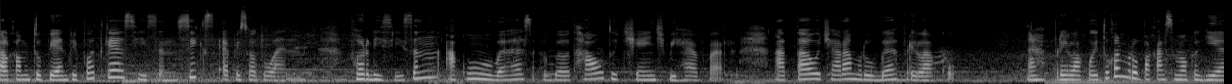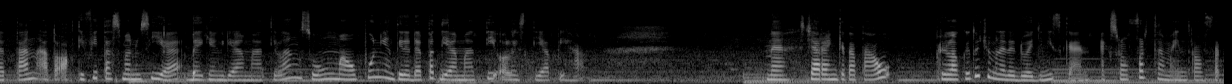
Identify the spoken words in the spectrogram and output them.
Welcome to PNP Podcast Season 6 Episode 1 For this season, aku mau bahas about how to change behavior Atau cara merubah perilaku. Nah, perilaku itu kan merupakan semua kegiatan atau aktivitas manusia Baik yang diamati langsung maupun yang tidak dapat diamati oleh setiap pihak. Nah, secara yang kita tahu, perilaku itu cuma ada dua jenis kan Extrovert sama introvert.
